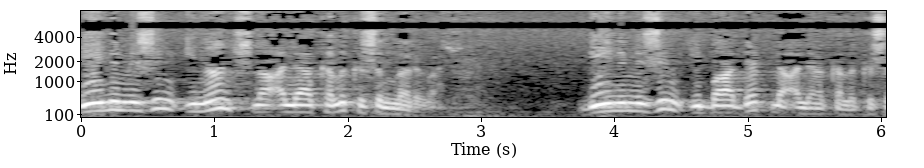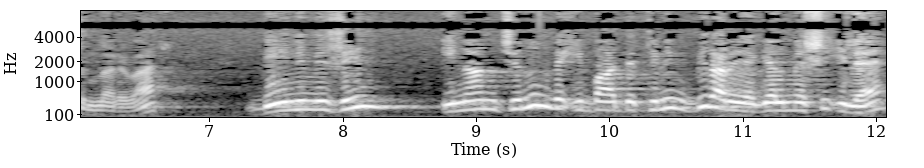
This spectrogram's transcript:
dinimizin inançla alakalı kısımları var. Dinimizin ibadetle alakalı kısımları var. Dinimizin inancının ve ibadetinin bir araya gelmesi ile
